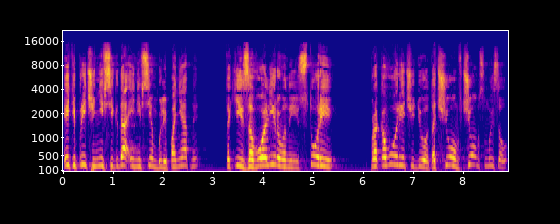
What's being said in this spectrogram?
Эти притчи не всегда и не всем были понятны. Такие завуалированные истории. Про кого речь идет, о чем, в чем смысл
